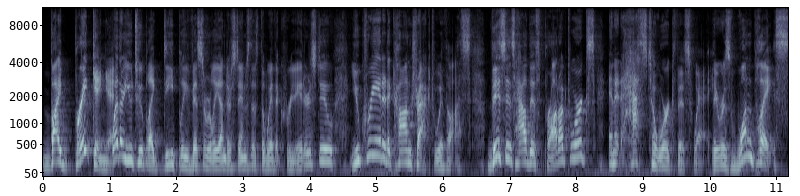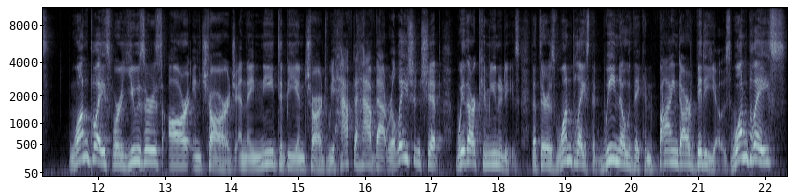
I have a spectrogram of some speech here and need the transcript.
by breaking it. Whether YouTube like deeply viscerally understands this the way that creators do, you created a contract with us. This is how this product works and it has to work this way. There is one place one place where users are in charge and they need to be in charge. We have to have that relationship with our communities, that there is one place that we know they can find our videos. One place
